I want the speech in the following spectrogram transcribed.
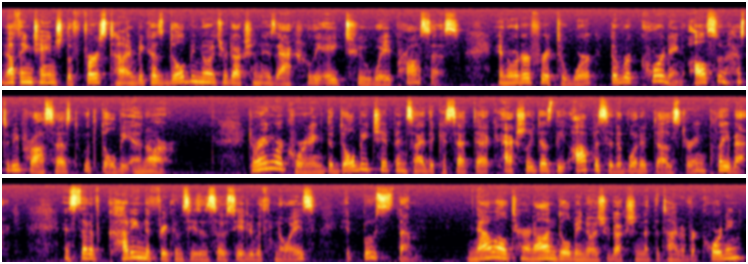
Nothing changed the first time because Dolby Noise Reduction is actually a two-way process. In order for it to work, the recording also has to be processed with Dolby NR. During recording, the Dolby chip inside the cassette deck actually does the opposite of what it does during playback. Instead of cutting the frequencies associated with noise, it boosts them. Now I'll turn on Dolby Noise Reduction at the time of recording,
